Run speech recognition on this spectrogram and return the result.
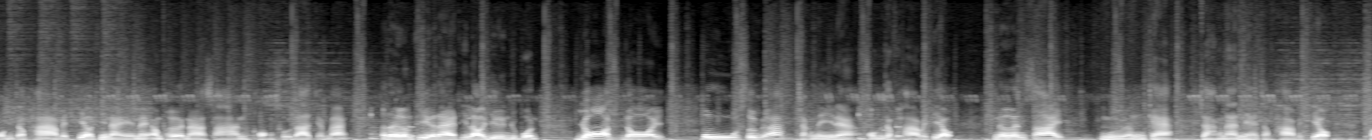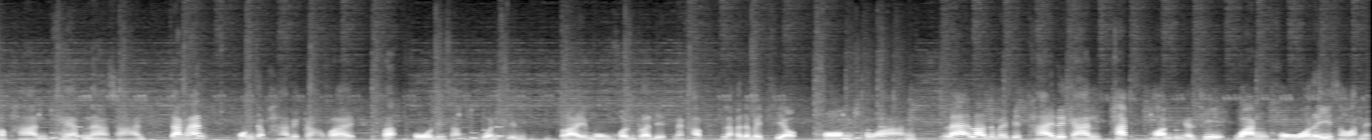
ผมจะพาไปเที่ยวที่ไหนในอำเภอนาสารของสุราษฎร์กันบ้าง เริ่มที่แรกที่เรายืนอยู่บนยอดดอยปูเสือ จากนี้เนี่ยผมจะพาไปเที่ยวเนินทรายเหมืองแกะ จากนั้นเนี่ยจะพาไปเที่ยวสะพานแคบนาสาร จากนั้น ผมจะพาไปกราบไหว้พระโพธิสัตว์กวนอิมไตรมงคลประดิษฐ์นะครับ แล้วก็จะไปเที่ยวคลองฉวาง และเราจะไปปิดท้ายด้วยการพักผ่อนกันที่วังโขรีสอร์ทใน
